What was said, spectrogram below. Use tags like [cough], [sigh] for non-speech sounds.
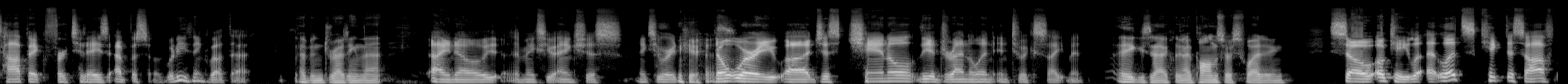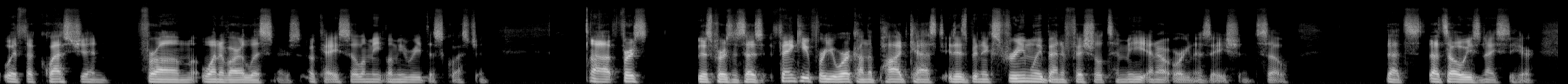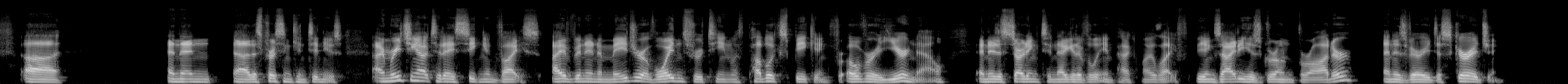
topic for today's episode. What do you think about that? I've been dreading that. I know it makes you anxious, makes you worried. [laughs] yes. Don't worry. Uh, just channel the adrenaline into excitement. Exactly. My palms are sweating. So, okay, l- uh, let's kick this off with a question from one of our listeners. Okay, so let me let me read this question. Uh, first, this person says, "Thank you for your work on the podcast. It has been extremely beneficial to me and our organization." So, that's that's always nice to hear. Uh, and then uh, this person continues I'm reaching out today seeking advice. I have been in a major avoidance routine with public speaking for over a year now, and it is starting to negatively impact my life. The anxiety has grown broader and is very discouraging.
